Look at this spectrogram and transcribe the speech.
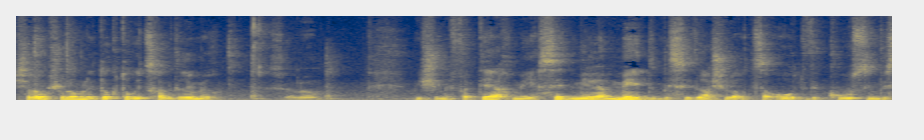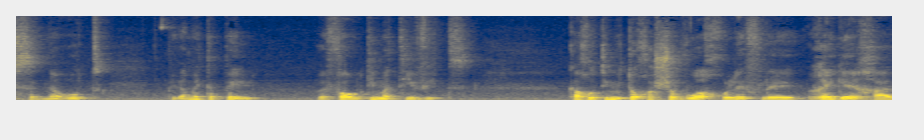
שלום שלום לדוקטור יצחק דרימר. שלום. מי שמפתח, מייסד, מלמד בסדרה של הרצאות וקורסים וסדנאות, וגם מטפל, רפואה אולטימטיבית. קח אותי מתוך השבוע החולף לרגע אחד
